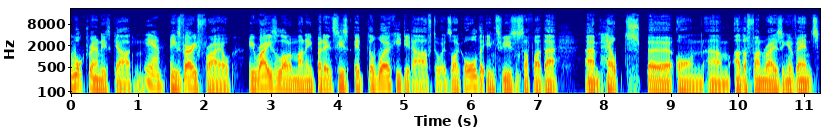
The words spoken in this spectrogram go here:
walked around his garden. Yeah. He's very frail. He raised a lot of money, but it's his it, the work he did afterwards, like all the interviews and stuff like that, um, helped spur on um, other fundraising events.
